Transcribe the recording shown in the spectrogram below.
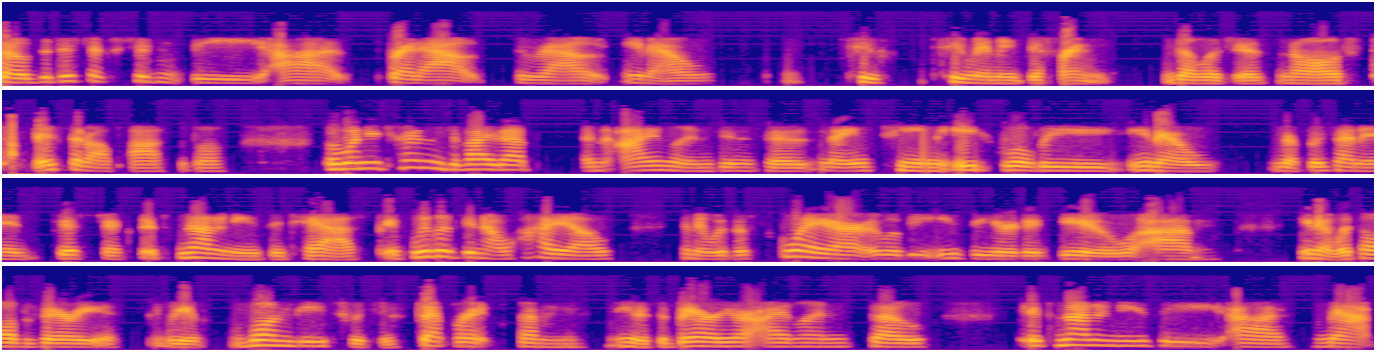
So the districts shouldn't be uh, spread out throughout, you know, too too many different villages and all, if, if at all possible. But when you're trying to divide up an island into 19 equally, you know, represented districts, it's not an easy task. If we lived in Ohio, and it was a square, it would be easier to do. Um, you know, with all the various, we have Long Beach, which is separate from, you know, it's a barrier island. So it's not an easy uh, map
